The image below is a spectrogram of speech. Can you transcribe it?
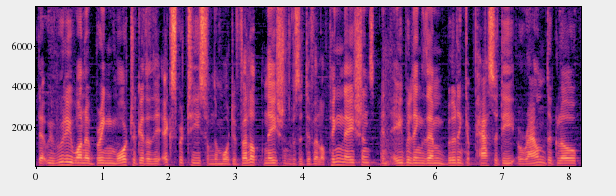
that we really want to bring more together the expertise from the more developed nations with the developing nations, enabling them, building capacity around the globe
